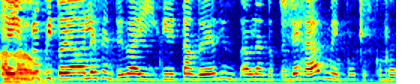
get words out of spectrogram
y hay un grupito de adolescentes ahí gritando y haciendo- hablando pendejadas, me imputo. Es como,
